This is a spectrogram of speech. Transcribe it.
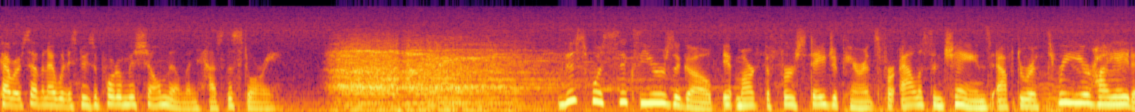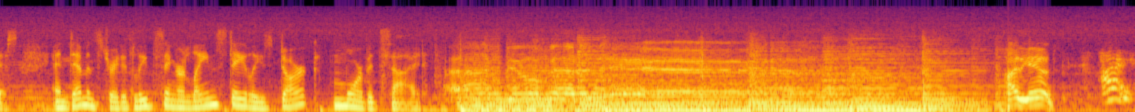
KIRO 7 Eyewitness News reporter Michelle Millman has the story. This was six years ago. It marked the first stage appearance for Alice in Chains after a three-year hiatus and demonstrated lead singer Layne Staley's dark, morbid side. Hi, the end. Hi.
